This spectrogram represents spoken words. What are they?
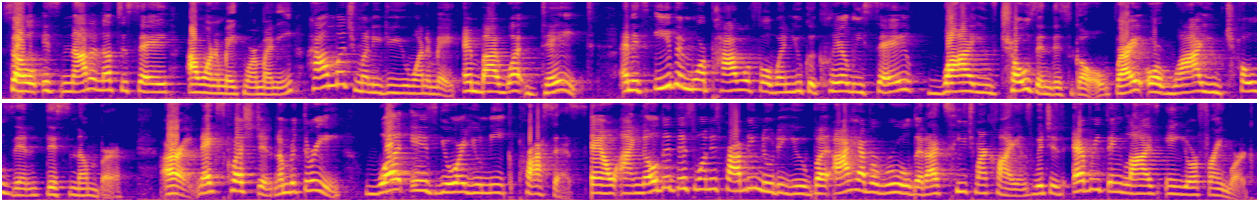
So it's not enough to say, I want to make more money. How much money do you want to make? And by what date? And it's even more powerful when you could clearly say why you've chosen this goal, right? Or why you've chosen this number. All right, next question. Number three. What is your unique process? Now, I know that this one is probably new to you, but I have a rule that I teach my clients, which is everything lies in your framework.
